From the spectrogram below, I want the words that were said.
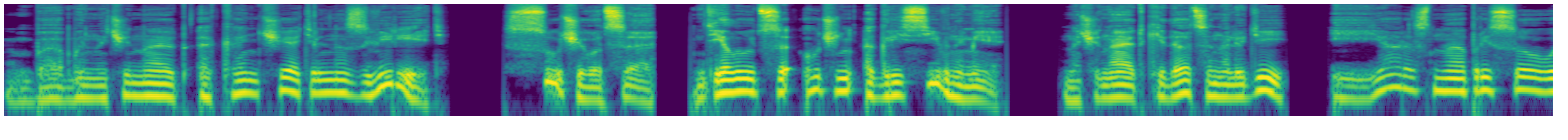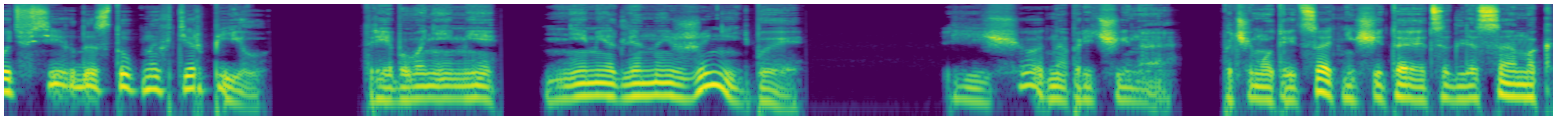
Бабы начинают окончательно звереть, сучиваться, делаются очень агрессивными, начинают кидаться на людей и яростно опрессовывать всех доступных терпил, требованиями немедленной женитьбы. Еще одна причина, почему тридцатник считается для самок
